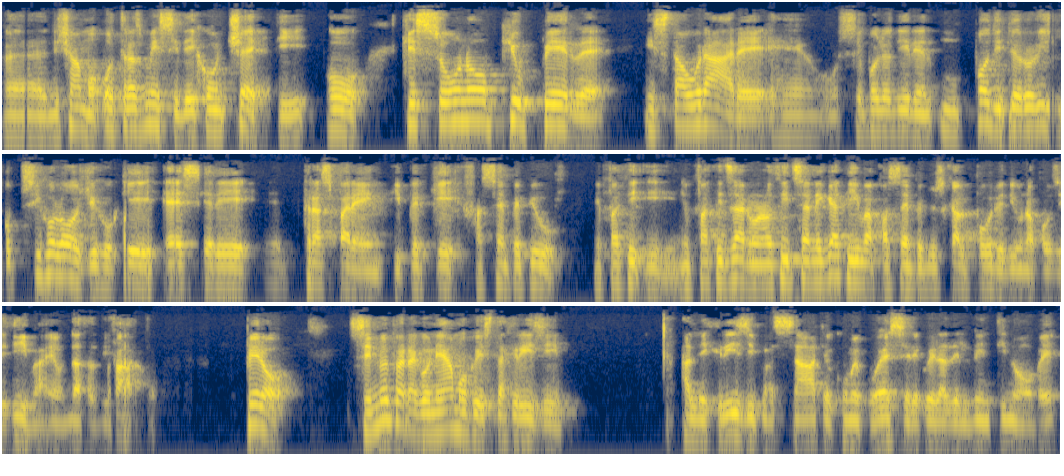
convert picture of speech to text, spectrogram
eh, diciamo, o trasmessi dei concetti o che sono più per instaurare, eh, se voglio dire, un po' di terrorismo psicologico che essere eh, trasparenti, perché fa sempre più, infatti, enfatizzare una notizia negativa fa sempre più scalpore di una positiva, è un dato di fatto. Però, se noi paragoniamo questa crisi alle crisi passate, come può essere quella del 29,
